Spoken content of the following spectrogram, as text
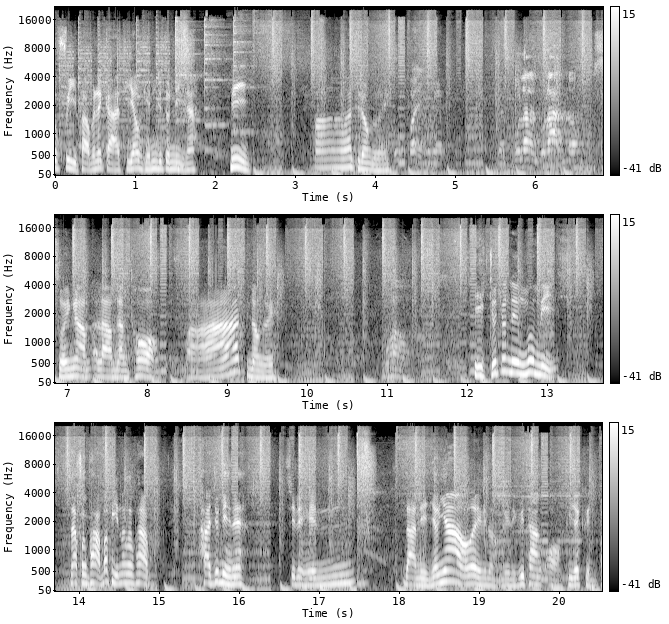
ลฟี่ภาพบรรยากาศที่เราเห็นอยู่ตรงนี้นะ นี่ป้าดพี่น้องเอ๋ยโอ้ไปแบบแบบโบราณโบราณเนาะสวยงามอลามลังทองป้าดพี่น้องเอ๋ยว้าวอีกจุดจุดหนึ่งมุมนี้นักฟังภาพมาผีนักฟังภาพถ่ายจุดนี้เนี่ยจะได้เห็น ด่านนี้ยาวๆเลยพี่น้องนี่คือทางออกที่จะขึ้นไป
